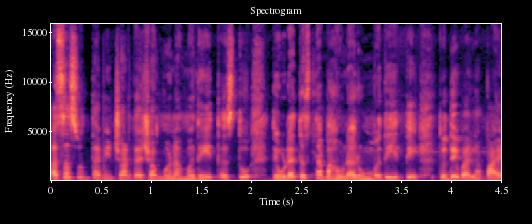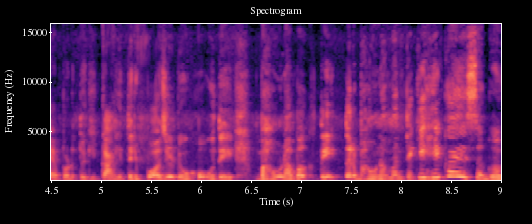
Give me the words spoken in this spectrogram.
असा सुद्धा विचार त्याच्या मनामध्ये येत असतो. तेवढ्यातच त्या भावना रूममध्ये येते. तो देवाला पाया पडतो की काहीतरी पॉझिटिव्ह होऊ दे भावना बघते तर भावना म्हणते की हे काय आहे सगळं?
